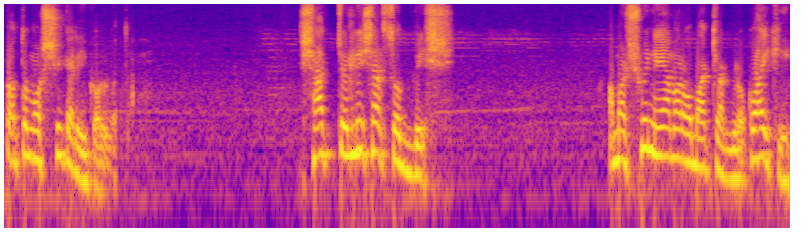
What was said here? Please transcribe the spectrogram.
প্রথম অস্বীকারই করল তারা। সাতচল্লিশ আর চব্বিশ। আমার শুনে আমার অবাক লাগল, কয় কি?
